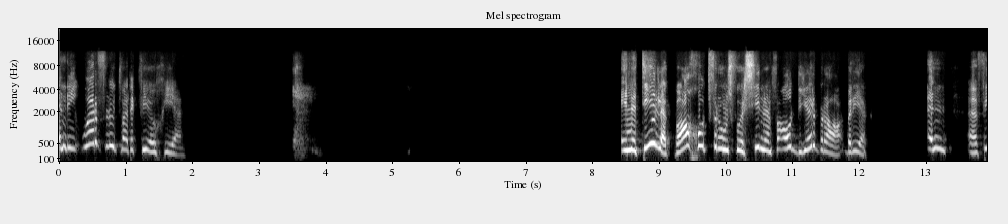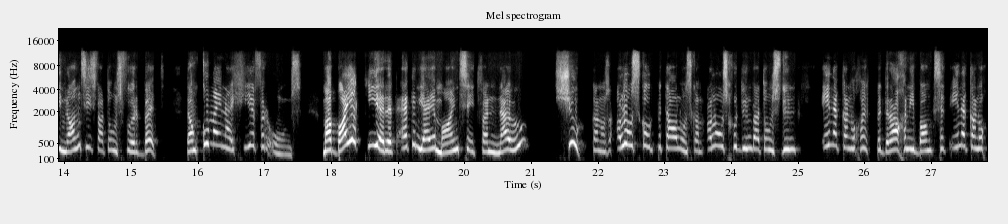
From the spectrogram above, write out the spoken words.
in die oorvloed wat ek vir jou gee. En natuurlik, waar God vir ons voorsien en veral deurbreek in uh, finansies wat ons voorbid, dan kom hy en hy gee vir ons. Maar baie keer het ek en jy 'n mindset van nou, sjoe, kan ons al ons skuld betaal, ons kan al ons goed doen wat ons doen en ek kan nog 'n bedrag in die bank sit en ek kan nog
